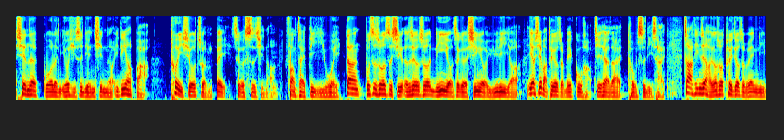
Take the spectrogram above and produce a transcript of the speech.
现在国人尤其是年轻人，一定要把。退休准备这个事情啊，放在第一位。当然不是说是行，而是就是说你有这个心有余力啊，要先把退休准备顾好，接下来再投资理财。乍听这好像说退休准备你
